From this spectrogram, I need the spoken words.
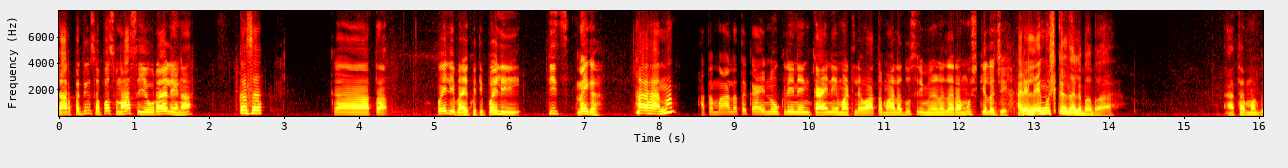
चार पाच दिवसापासून असं येऊ राहिलंय ना. कसं? का आता पहिली बाईक होती पहिली तीच नाही का? हा हा मग? आता मला तर काय नोकरी नाही काय नाही म्हटल्यावर आता मला दुसरी मिळणं जरा मुश्किलच आहे. अरे लय मुश्किल झालं बाबा. आता मग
